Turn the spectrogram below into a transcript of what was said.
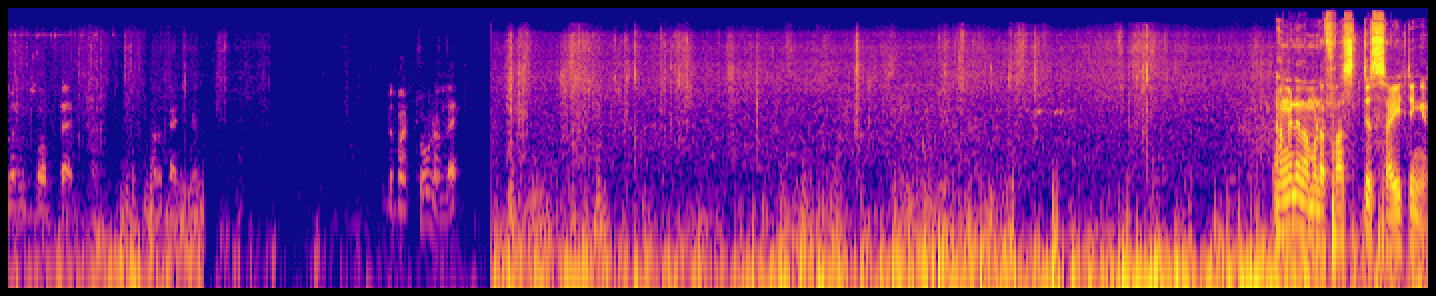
വെറും സോഫ്റ്റ് ആയിരിക്കും അത് കഴിക്കാം. ഇത് മഷ്റൂണല്ലേ അങ്ങനെ നമ്മുടെ ഫസ്റ്റ് സൈറ്റിങ്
